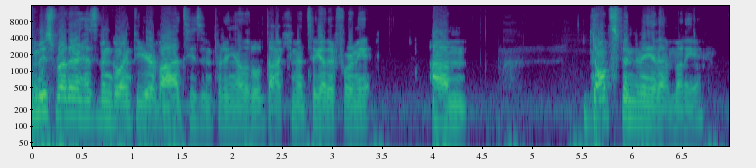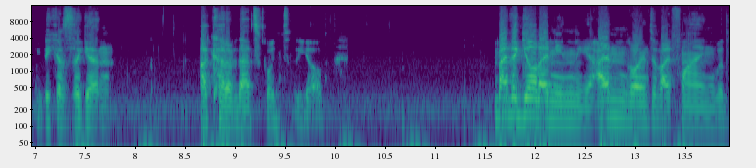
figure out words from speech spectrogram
Moose Brother has been going through your VODs. He's been putting a little document together for me. Um, don't spend any of that money because, again, a cut of that's going to the guild. By the guild, I mean me. I'm going to buy flying with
